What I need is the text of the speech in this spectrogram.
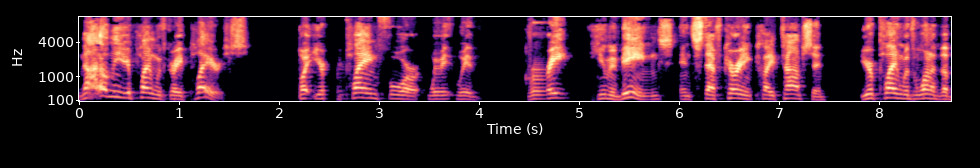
not only you're playing with great players, but you're playing for with, with great human beings and Steph Curry and Klay Thompson. You're playing with one of the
